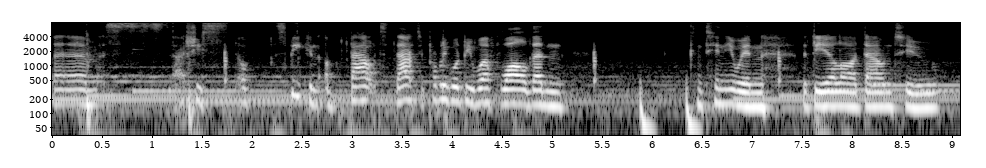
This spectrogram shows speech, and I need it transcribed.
Um, actually, oh, speaking about that, it probably would be worthwhile then continuing the DLR down to.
